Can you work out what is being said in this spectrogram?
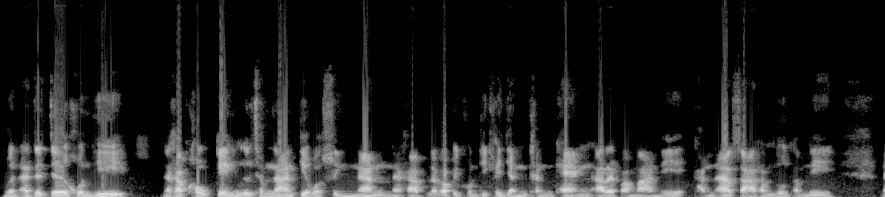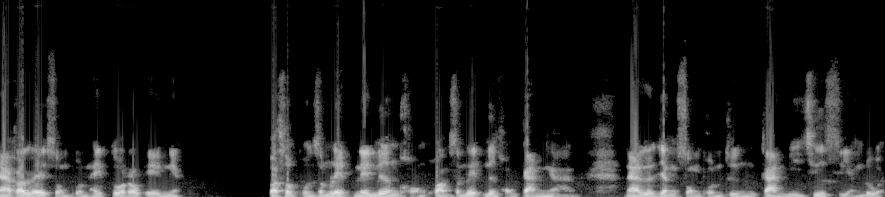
เหมือนอาจจะเจอคนที่ นะครับเขาเก่งหรือชำนาญเกี่ยวกับสิ่งนั้นนะครับ แล้วก็เป็นคนที่ขยันขันแข็งอะไรประมาณนี้ ขันอาสาทำนู่นทำนี่นะก็เลยส่งผลให้ตัวเราเองเนี่ยประสบผลสำเร็จในเรื่องของความสำเร็จเรื่องของการงานนะแล้วยังส่งผลถึงการมีชื่อเสียงด้วย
